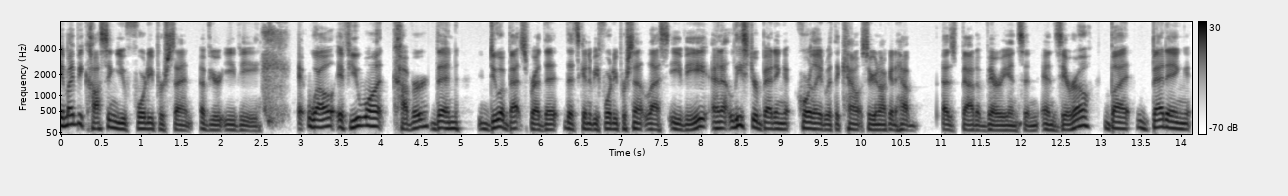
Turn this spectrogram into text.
it might be costing you 40% of your EV. Well, if you want cover, then do a bet spread that that's going to be 40% less EV. And at least you're betting correlated with the count. So you're not going to have as bad a variance and, and zero. But betting,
